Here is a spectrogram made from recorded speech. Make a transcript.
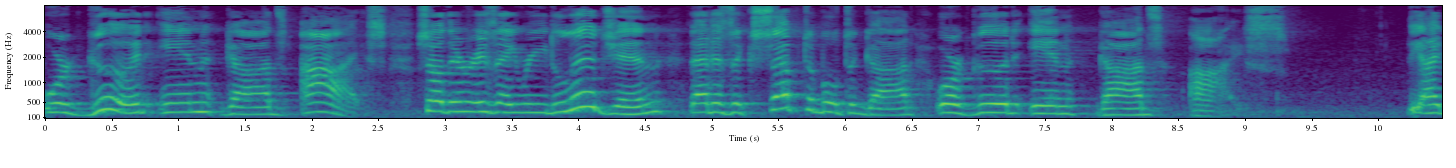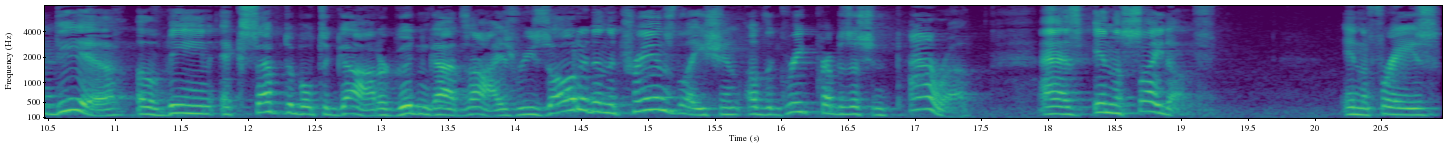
or good in God's eyes. So there is a religion that is acceptable to God or good in God's eyes. The idea of being acceptable to God or good in God's eyes resulted in the translation of the Greek preposition para as in the sight of, in the phrase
